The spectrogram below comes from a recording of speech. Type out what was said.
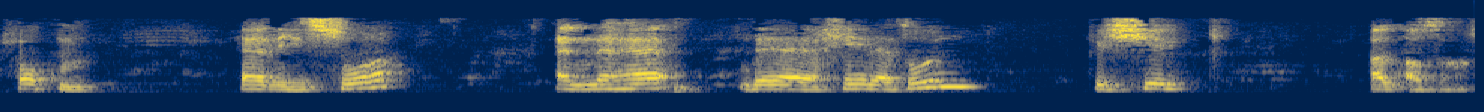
حكم هذه الصورة أنها داخلة في الشرك الأصغر.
